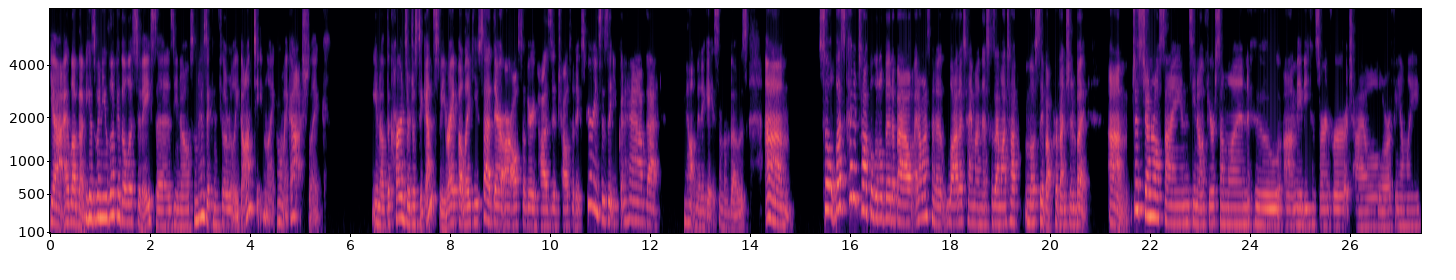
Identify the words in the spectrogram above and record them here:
Yeah, I love that because when you look at the list of ACEs, you know, sometimes it can feel really daunting. Like, oh my gosh, like you know the cards are just against me right? But like you said there are also very positive childhood experiences that you can have that can help mitigate some of those. Um so let's kind of talk a little bit about i don't want to spend a lot of time on this because i want to talk mostly about prevention but um, just general signs you know if you're someone who um, may be concerned for a child or a family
